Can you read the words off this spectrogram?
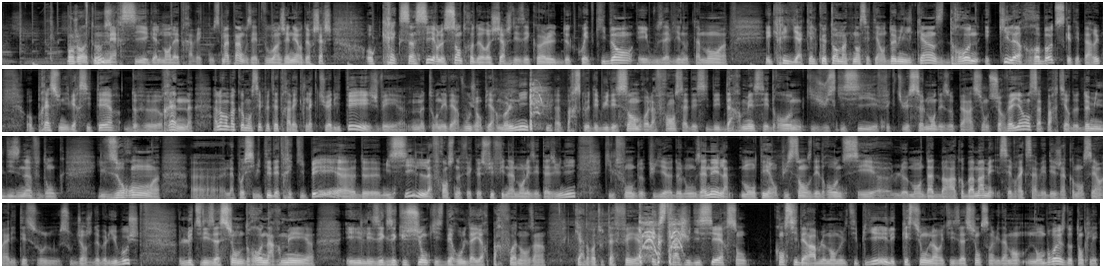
Bonjour à tous. Merci également d'être avec nous ce matin. Vous êtes, vous, ingénieur de recherche au CREC Saint-Cyr, le centre de recherche des écoles de Couette-Quidan, et vous aviez notamment euh, écrit il y a quelques temps maintenant, c'était en 2015, Drone et Killer Robots, qui était paru aux presses universitaires de Rennes. Alors on va commencer peut-être avec l'actualité, je vais euh, me tourner vers vous, Jean-Pierre Molny, euh, parce que début décembre, la France a décidé d'armer ses drones qui jusqu'ici effectuaient seulement des opérations de surveillance. À partir de 2019, donc, ils ils auront euh, la possibilité d'être équipés euh, de missiles. La France ne fait que suivre finalement les États-Unis, qu'ils font depuis euh, de longues années. La montée en puissance des drones, c'est le mandat de Barack Obama, mais c'est vrai que ça avait déjà commencé en réalité sous, sous George W. Bush. L'utilisation de drones armés et les exécutions qui se déroulent d'ailleurs parfois dans un cadre tout à fait extrajudiciaire sont considérablement multipliés. les questions de leur utilisation sont évidemment nombreuses, d'autant que les,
